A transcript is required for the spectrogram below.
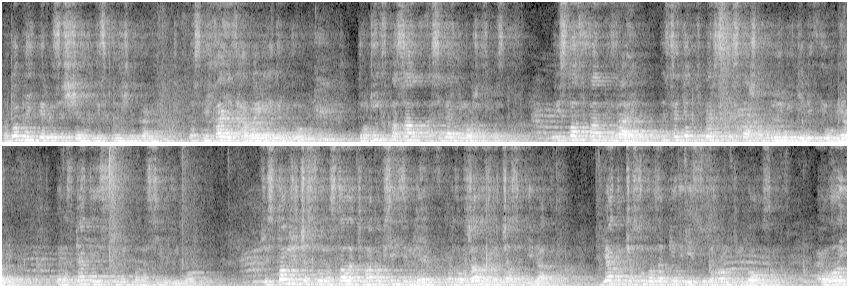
Подобные первосвященники с книжниками, насмехаясь, говорили друг другу. Других спасал, а себя не может спасти. Христос царь Израиля, пусть сойдет теперь с Христа, чтобы мы видели и уверовали. И распятые с ним поносили его. В шестом же часу настала тьма по всей земле и продолжалась до часа девятого. В девятом часу возопил Иисус громким голосом. Элои,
